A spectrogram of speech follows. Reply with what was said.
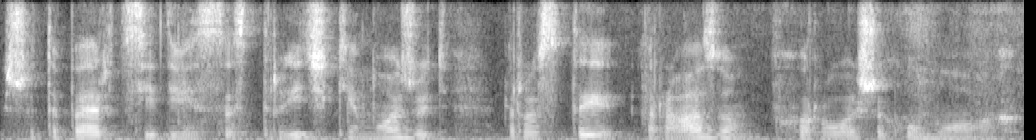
що тепер ці дві сестрички можуть рости разом в хороших умовах.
